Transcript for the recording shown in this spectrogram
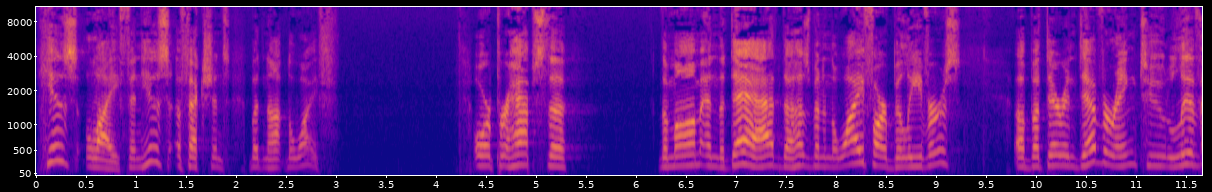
his life and his affections, but not the wife. Or perhaps the, the mom and the dad, the husband and the wife, are believers, uh, but they're endeavoring to live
